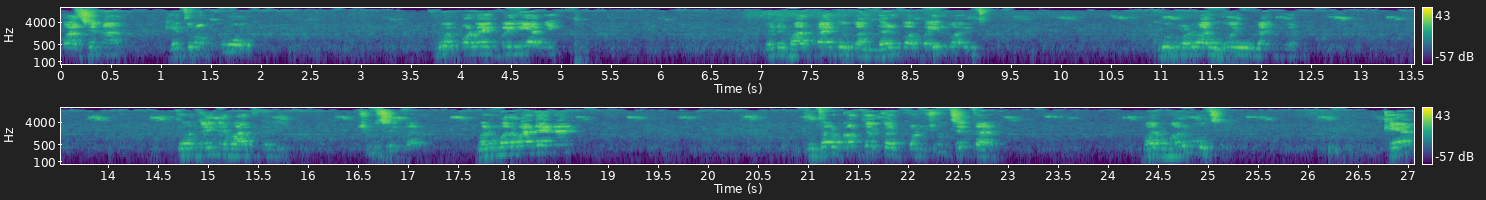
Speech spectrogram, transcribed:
પાસેના ખેતરો કુવો. કુવે પણ એક પૈરી આવી. એટલે મહાત્માએ કોઈ અંધાર પહેલું આવ્યું કોઈ પડવાનું હોય એવું લાગ્યું તો જઈને વાત કરી, શું છે તારું? મને મરવા દે ને? તું તારું કર્તવ્ય કર, પણ શું છે તારે? મારે મરવું છે. કેમ?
